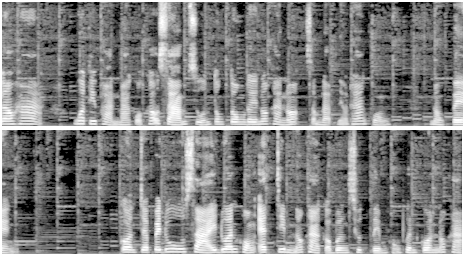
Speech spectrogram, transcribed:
95 งวดที่ผ่านมาก็เข้า 30 ตรงๆ เลยเนาะค่ะเนาะสำหรับแนวทางของน้องแป้ง ก่อนจะไปดูสายด่วนของแอดจิมเนาะค่ะก็เบิงชุดเต็มของเพื่อนก่อนเนาะค่ะ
